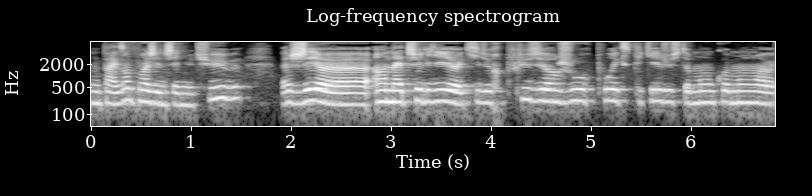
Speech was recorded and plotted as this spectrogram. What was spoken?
Donc, par exemple, moi, j'ai une chaîne YouTube, j'ai un atelier qui dure plusieurs jours pour expliquer justement comment.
